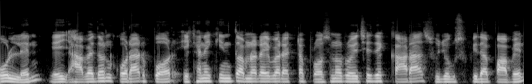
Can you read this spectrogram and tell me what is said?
করলেন, এই আবেদন করার পর এখানে কিন্তু আপনারা এবার একটা প্রশ্ন রয়েছে যে কারা সুযোগ সুবিধা পাবেন।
